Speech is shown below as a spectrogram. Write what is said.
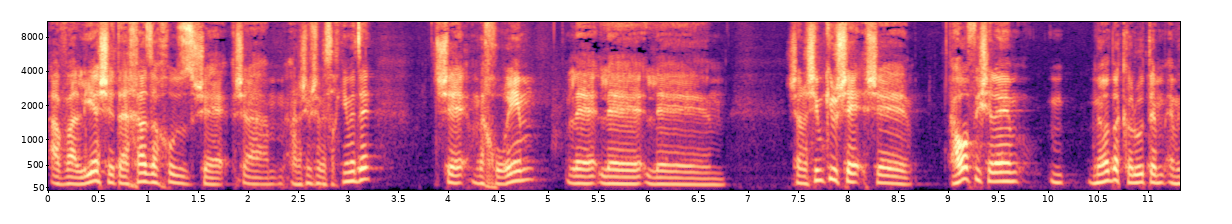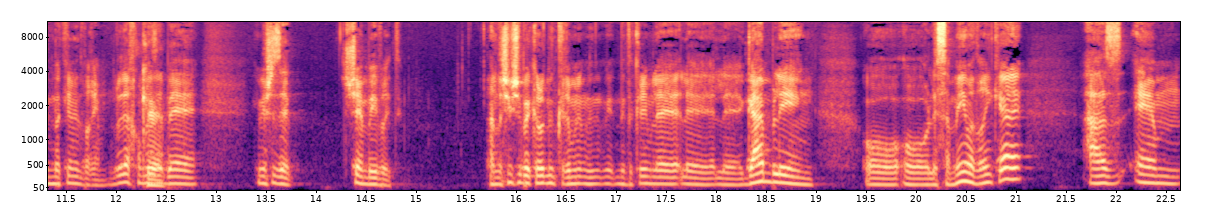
אבל יש את ה-1% ש- שהאנשים שמשחקים את זה, שמכורים ל... ל, ל שאנשים כאילו ש, שהאופי שלהם מאוד בקלות הם, הם מתמכרים לדברים. לא יודע איך קוראים כן. לזה ב... אם יש איזה שם בעברית. אנשים שבקלות ל- ל- לגמבלינג או, או לסמים או דברים כאלה, אז הם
